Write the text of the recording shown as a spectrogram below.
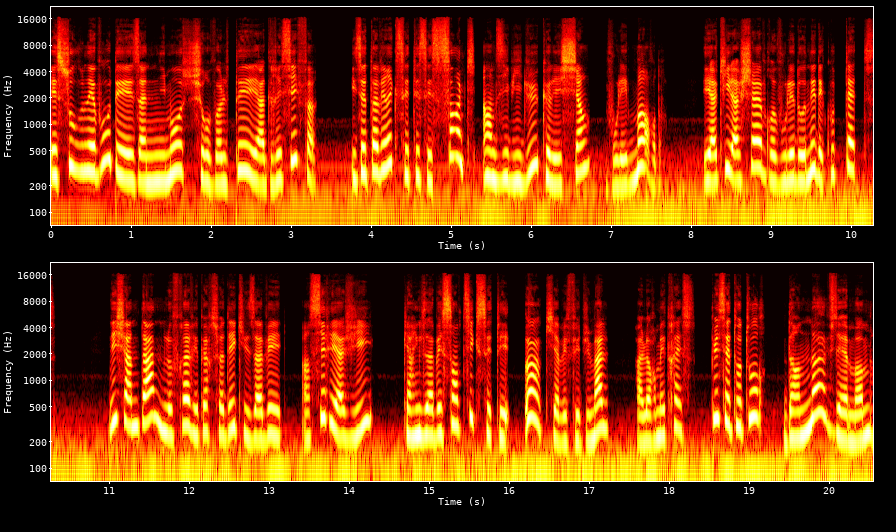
Et souvenez-vous des animaux survoltés et agressifs? Il s'est avéré que c'était ces cinq individus que les chiens voulaient mordre et à qui la chèvre voulait donner des coups de tête. Nishantan, le frère, est persuadé qu'ils avaient ainsi réagi car ils avaient senti que c'était eux qui avaient fait du mal à leur maîtresse. Puis c'est au tour d'un neuvième homme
